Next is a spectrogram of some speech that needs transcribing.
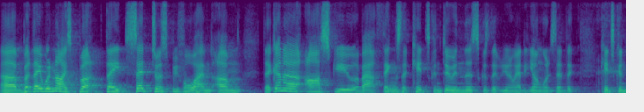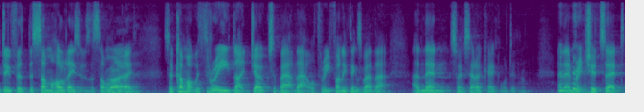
Um, but they were nice. But they said to us beforehand, um, they're going to ask you about things that kids can do in this because you know we had a young one said that kids can do for the summer holidays. It was the summer Right. holidays. So come up with three like jokes about that or three funny things about that. And then so I said, okay, we'll do that. And then Richard said.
